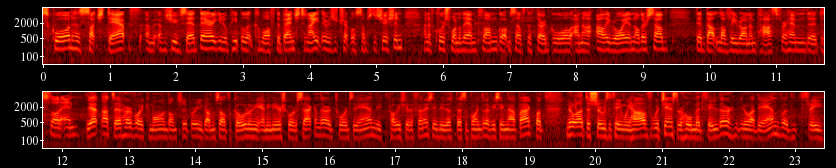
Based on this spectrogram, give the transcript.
squad has such depth. Um, as you've said there, you know, people that come off the bench tonight, there was a triple substitution. And of course, one of them, Plum, got himself the third goal. And uh, Ali Roy, another sub, did that lovely run and pass for him to, to slot it in. Yeah, that's it. Hervoy come on, done super. He got himself a goal and he, and he near scored a second there towards the end. He probably should have finished. He'd be disappointed if he seen that back. But you know, that just shows the team we have. We changed their whole midfield there, you know, at the end with three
